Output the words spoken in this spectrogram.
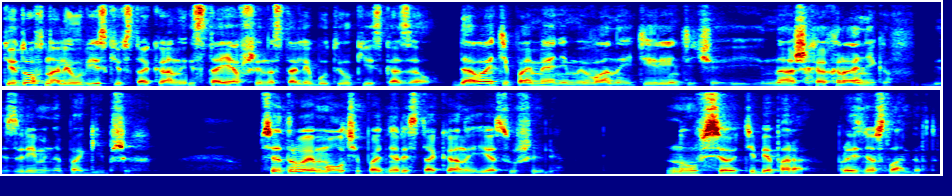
Титов налил виски в стакан и стоявший на столе бутылки и сказал, «Давайте помянем Ивана и Терентича и наших охранников, безвременно погибших». Все трое молча подняли стаканы и осушили. «Ну все, тебе пора», – произнес Ламберт.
